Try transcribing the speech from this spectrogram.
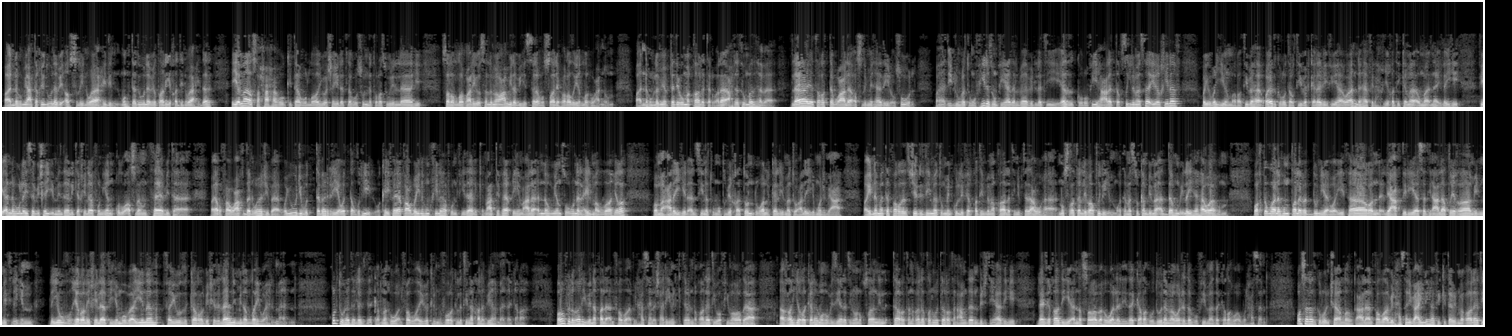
وأنهم يعتقدون بأصل واحد مهتدون بطريقة واحدة هي ما صححه كتاب الله وشيلت له سنة رسول الله صلى الله عليه وسلم وعمل به السلف الصالح رضي الله عنهم. وأنهم لم يبتدعوا مقالة ولا أحدثوا مذهبا لا يترتب على أصل من هذه الأصول. وهذه الجملة مفيدة في هذا الباب التي يذكر فيها على التفصيل مسائل الخلاف ويبين مراتبها ويذكر ترتيب الكلام فيها وأنها في الحقيقة كما أومأنا إليه في أنه ليس بشيء من ذلك خلاف ينقض أصلا ثابتا ويرفع عقدا واجبا ويوجب التبري والتضليل. وكيف يقع بينهم خلاف في ذلك مع اتفاقهم على أنهم ينصرون العلم الظاهرة وما عليه الألسنة مطبقة والكلمة عليه مجمعة. وإنما تفردت شرذمة من كل فرقة بمقالة ابتدعوها نصرة لباطلهم وتمسكا بما أداهم إليها هواهم. واقتضى لهم طلب الدنيا وإيثارا لعقد رياسة على طغام مثلهم ليظهر لخلافهم مباينة فيذكر بخذلان من الله وهرمان قلت هذا الذي ذكرناه هو الفضل أبي بكر التي نقل بها ما ذكره. وهو في الغالب نقل الفضل أبي الحسن الأشعري من كتاب المقالات وفي مواضع أغير كلامه بزيادة ونقصان تارة غلطا وتارة عمدا باجتهاده لاعتقاده أن الصواب هو الذي ذكره دون ما وجده فيما ذكره أبو الحسن. وسنذكر إن شاء الله تعالى الفاظ أبي الحسن بعينها في كتاب المقالات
